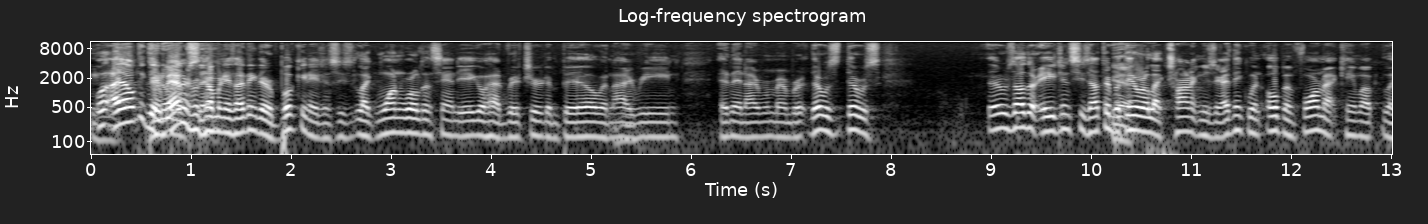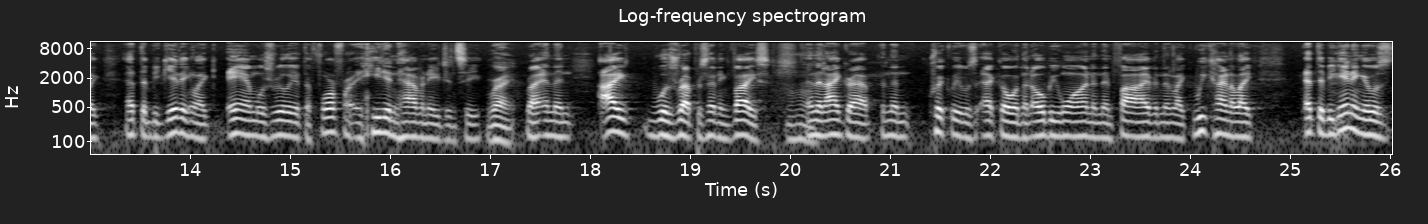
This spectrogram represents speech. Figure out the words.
Well, I don't think You they're know management companies. I think they're booking agencies. Like One World in San Diego had Richard and Bill and Mm-hmm. Irene, and then I remember there was there was there was other agencies out there, but Yeah. they were electronic music. I think when open format came up, like at the beginning, like AM was really at the forefront, and he didn't have an agency, Right. right? And then I was representing Vice, Mm-hmm. and then I grabbed, and then quickly it was Echo, and then Obi One, and then Five, and then like we kind of like at the beginning it was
